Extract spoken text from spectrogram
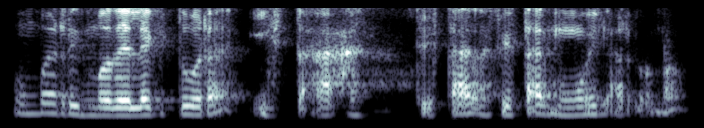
un buen ritmo de lectura y está, está, está muy largo, ¿no?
